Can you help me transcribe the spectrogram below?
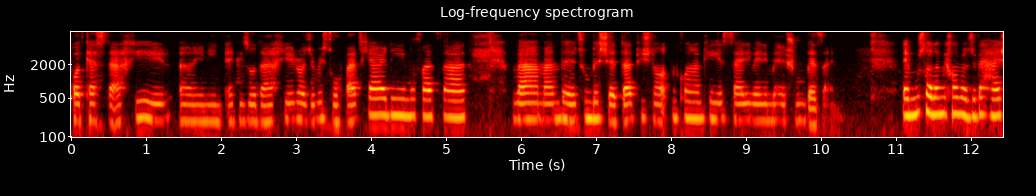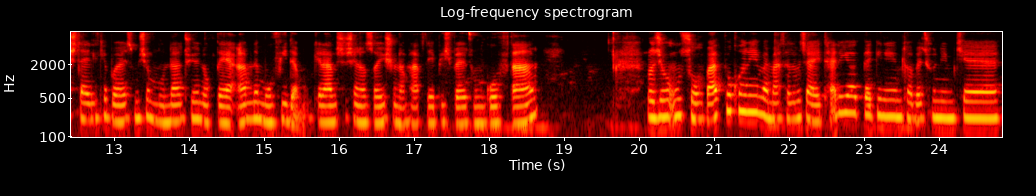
پادکست اخیر یعنی این اپیزود اخیر راجبش صحبت کردیم مفصل و من بهتون به شدت پیشنهاد می‌کنم که یه سری بریم بهشون بزنیم. امروز حالا می‌خوام راجع به هشت دلیلی که باعث میشه موندن توی نقطه امن مفیدمون که روش شناساییشون هم هفته پیش بهتون گفتم. راجع به اون صحبت بکنیم و مطالب جدیدتری یاد بگیریم تا بتونیم که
